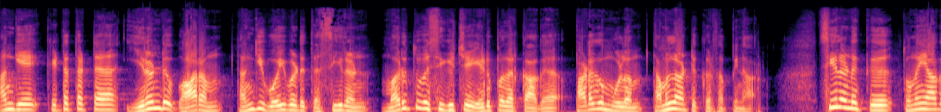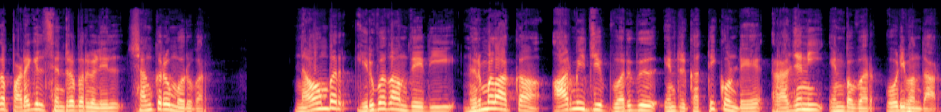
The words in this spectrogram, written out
அங்கே கிட்டத்தட்ட இரண்டு வாரம் தங்கி ஓய்வெடுத்த சீலன் மருத்துவ சிகிச்சை எடுப்பதற்காக படகு மூலம் தமிழ்நாட்டுக்கு தப்பினார். சீலனுக்கு துணையாக படகில் சென்றவர்களில் சங்கரும் ஒருவர். நவம்பர் இருபதாம் தேதி நிர்மலாக்கா ஆர்மி ஜீப் வருது என்று கத்திக்கொண்டே ரஜினி என்பவர் ஓடி வந்தார்.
